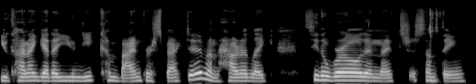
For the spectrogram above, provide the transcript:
you kind of get a unique combined perspective on how to like see the world and that's just something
